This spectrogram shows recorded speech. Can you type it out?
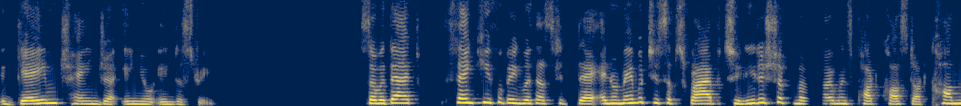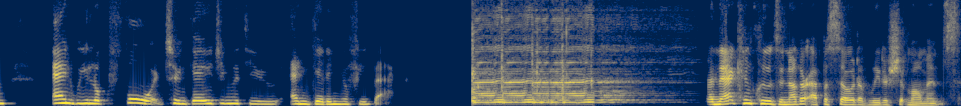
a game changer in your industry. So, with that, thank you for being with us today. And remember to subscribe to leadershipmomentspodcast.com. And we look forward to engaging with you and getting your feedback. And that concludes another episode of Leadership Moments.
